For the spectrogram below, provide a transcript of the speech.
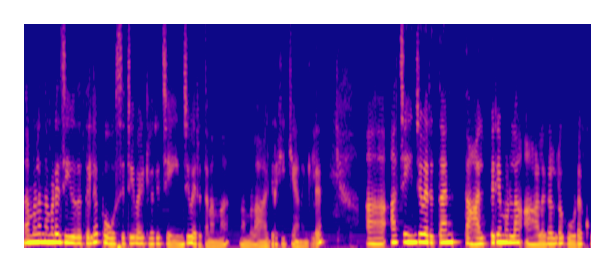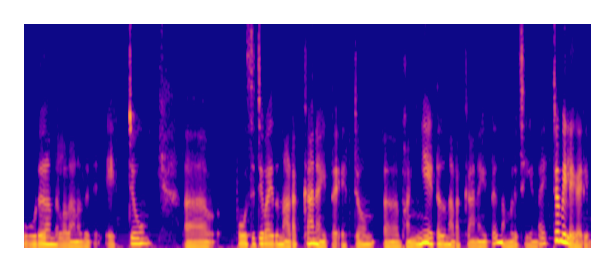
നമ്മൾ നമ്മുടെ ജീവിതത്തിൽ പോസിറ്റീവായിട്ടുള്ളൊരു ചേഞ്ച് വരുത്തണമെന്ന് നമ്മൾ ആഗ്രഹിക്കുകയാണെങ്കിൽ ആ, ചേഞ്ച് വരുത്താൻ താല്പര്യമുള്ള ആളുകളുടെ കൂടെ കൂടുക എന്നുള്ളതാണ് അതിന്റെ ഏറ്റവും പോസിറ്റീവായത് നടക്കാനായിട്ട് ഏറ്റവും ഭംഗിയായിട്ടത് ഭംഗിയായിട്ട് നടക്കാനായിട്ട് നമ്മൾ ചെയ്യേണ്ട ഏറ്റവും വലിയ കാര്യം.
